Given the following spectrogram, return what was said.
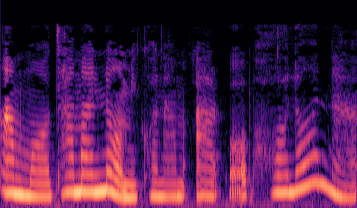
اما تمنا می کنم ارباب حالا نه.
